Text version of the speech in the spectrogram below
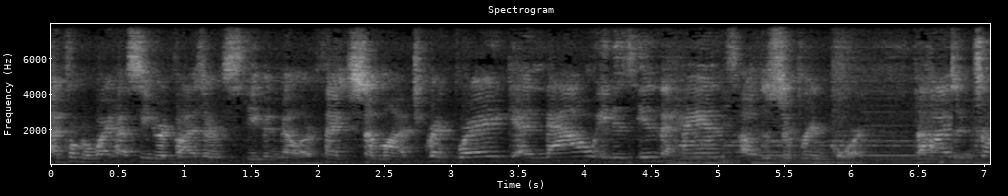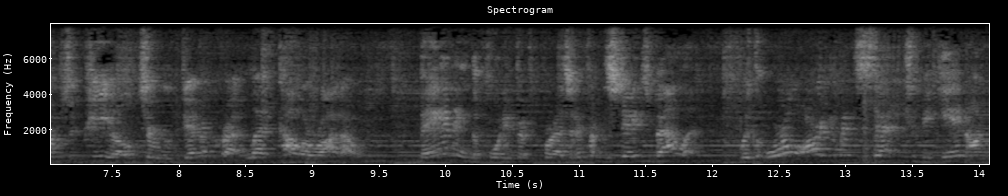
and former White House senior advisor Stephen Miller. Thank you so much. Quick break, and now it is in the hands of the Supreme Court. The highs in Trump's appeal to Democrat-led Colorado, banning the 45th president from the state's ballot with oral arguments set to begin on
